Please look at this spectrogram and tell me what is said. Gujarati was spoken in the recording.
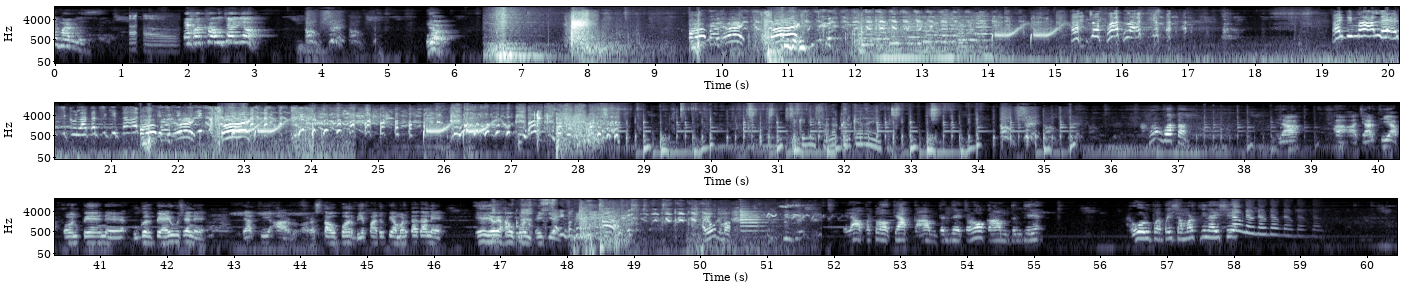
ઝાડુ મારવું એ હરખા ઉચાલ્યો લ્યો लेकिन ये साला कर क्या रहा है यहाँ पे હું ગોતો એટલે આ આ જ્યારથી આ ફોન પે ને ગૂગલ પે આવ્યું છે ને ત્યારથી આ ર- રસ્તા ઉપર બે પાંચ રૂપિયા મળતા હતા ને એ હવે હાવ બંધ થઈ ગયા એલા પટો ક્યાં કામ ધંધે ચડો કામ ધંધે રોડ ઉપર પૈસા મળતી નહીં છે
